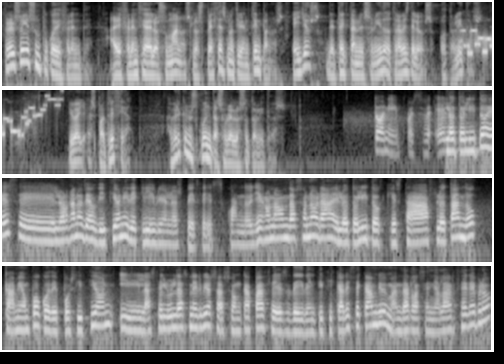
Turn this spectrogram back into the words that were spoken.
pero el suyo es un poco diferente. A diferencia de los humanos, los peces no tienen tímpanos. Ellos detectan el sonido a través de los otolitos. Y vaya, es Patricia. A ver qué nos cuenta sobre los otolitos. Tony, pues el otolito es eh, el órgano de audición y de equilibrio en los peces. Cuando llega una onda sonora, el otolito que está flotando cambia un poco de posición y las células nerviosas son capaces de identificar ese cambio y mandar la señal al cerebro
